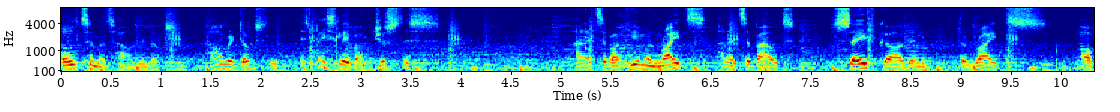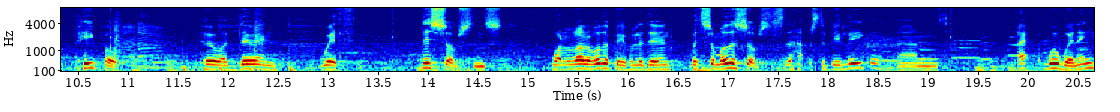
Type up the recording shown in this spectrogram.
ultimate harm reduction. Harm reduction is basically about justice and it's about human rights and it's about safeguarding the rights of people who are doing with this substance what a lot of other people are doing with some other substance that happens to be legal. And I, we're winning,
